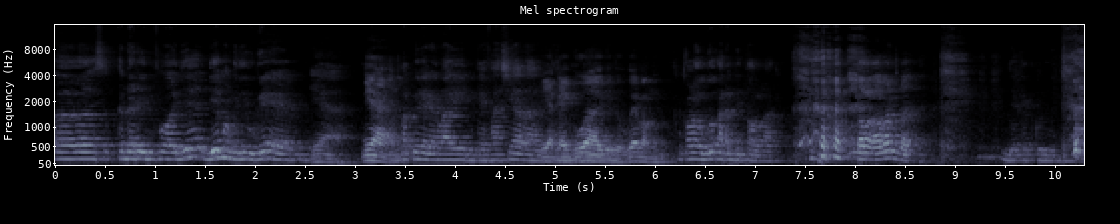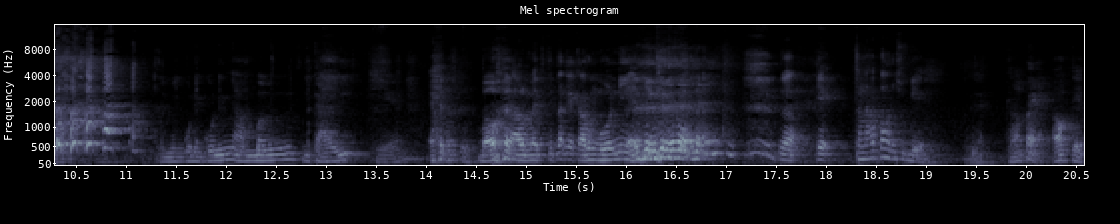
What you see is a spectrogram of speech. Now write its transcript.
eh, sekedar info aja dia memilih UGM. ya Ya, Tanpa pilihan yang lain kayak Fasya lah. ya kayak gua gitu. Gua emang Kalau gua karena ditolak tolak aman pak jaket kuning. emang kuning kuning ngambang di kali ya eh, bawa almet kita kayak karung boni ya. Nggak, kayak kenapa harus UGM? Ya. kenapa ya oke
